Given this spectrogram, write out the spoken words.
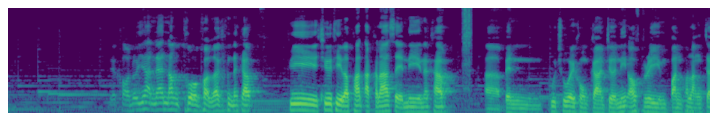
ำเดี๋ยวขออนุญาตแนะนำตัวก่อนแล้วกันนะครับ พี่ชื่อธีรพัฒน์อัครเสนีนะครับเป็นผู้ช่วยโครงการ Journey of Dream ปันพลังใจ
